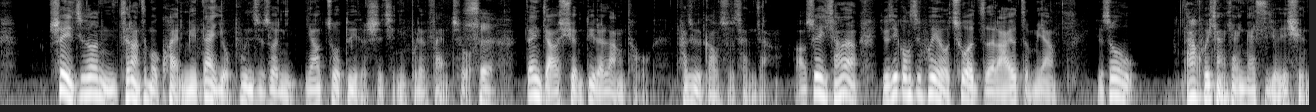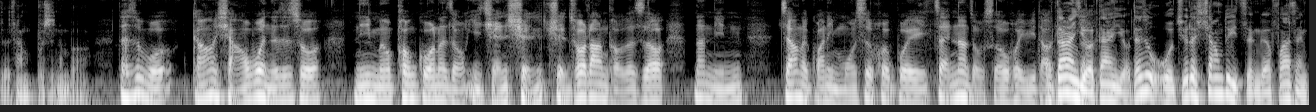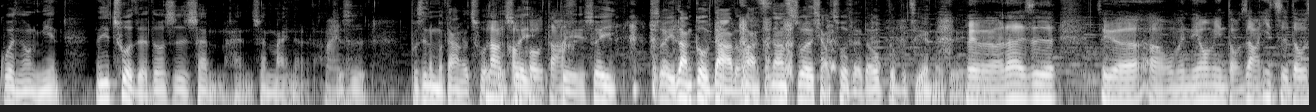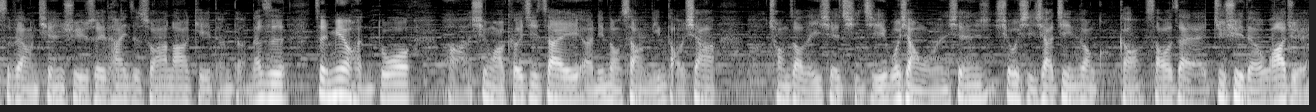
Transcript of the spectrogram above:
所以就是说，你成长这么快里面，但有部分就是说，你你要做对的事情，你不能犯错。是，但你只要选对了浪头，它就会高速成长啊。所以想想，有些公司会有挫折啦，又怎么样？有时候大家回想一下，应该是有些选择上不是那么。但是我刚刚想要问的是说，你有没有碰过那种以前选选错浪头的时候？那您这样的管理模式会不会在那种时候会遇到？哦，当然有，当然有。但是我觉得，相对整个发展过程中里面，那些挫折都是算很算 minor 了，minor。就是。不是那么大的挫折，浪头够大，对，所以 所以浪够大的话，实际上所有的小挫折都都不见了，对。没有没有，但是这个呃，我们林永明董事长一直都是非常谦虚，所以他一直说他 lucky 等等。但是这里面有很多啊，信华科技在呃林董事长领导下创造的一些奇迹。我想我们先休息一下，进一段广告，稍后再来继续的挖掘。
